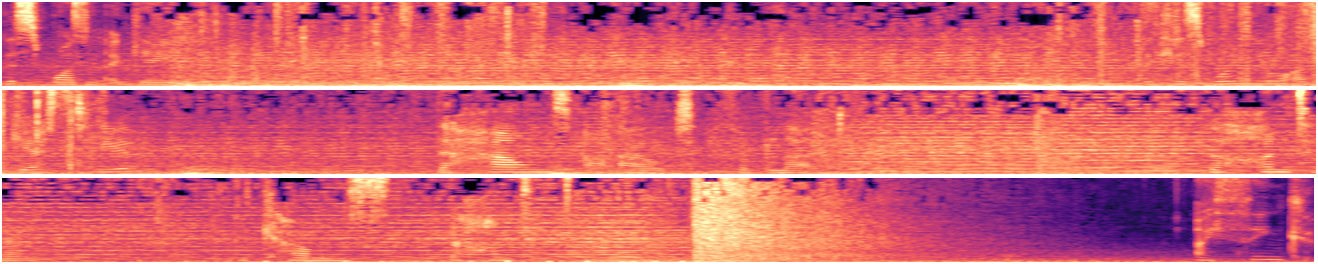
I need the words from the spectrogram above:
this wasn't a game. Because when you're a guest here, the hounds are out for blood. The hunter becomes the hunted. I think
